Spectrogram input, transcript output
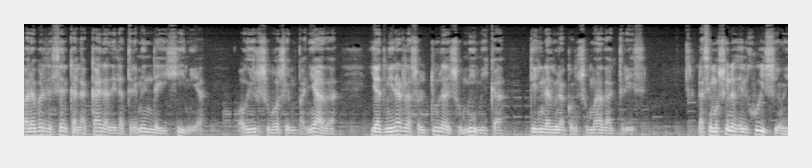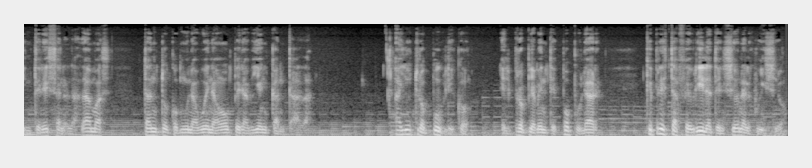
para ver de cerca la cara de la tremenda Higinia, oír su voz empañada y admirar la soltura de su mímica digna de una consumada actriz. Las emociones del juicio interesan a las damas tanto como una buena ópera bien cantada. Hay otro público, el propiamente popular, que presta febril atención al juicio.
